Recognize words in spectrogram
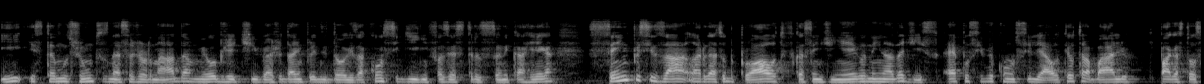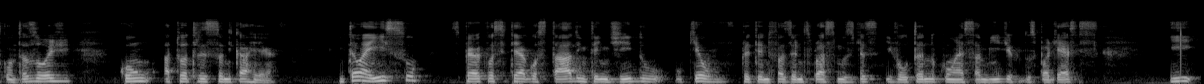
E estamos juntos nessa jornada. Meu objetivo é ajudar empreendedores a conseguirem fazer essa transição de carreira sem precisar largar tudo pro alto, ficar sem dinheiro, nem nada disso. É possível conciliar o teu trabalho, que paga as tuas contas hoje, com a tua transição de carreira. Então é isso. Espero que você tenha gostado, entendido o que eu pretendo fazer nos próximos dias e voltando com essa mídia dos podcasts. E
